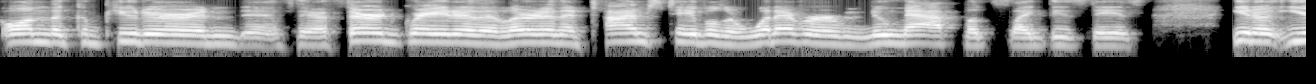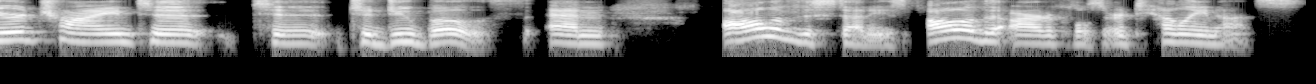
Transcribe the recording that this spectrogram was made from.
on the computer, and if they're a third grader, they're learning their times tables or whatever new math looks like these days. You know, you're trying to to to do both, and all of the studies, all of the articles are telling us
